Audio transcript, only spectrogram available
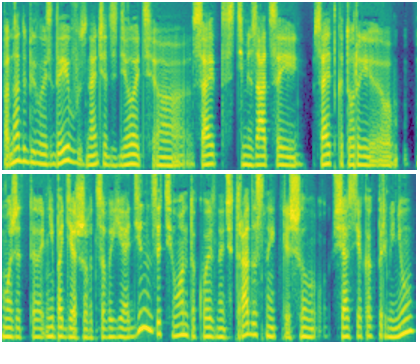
понадобилось Дэйву, значит, сделать э, сайт с темизацией, сайт, который э, может э, не поддерживаться в E11, и он такой, значит, радостный, решил, сейчас я как применю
